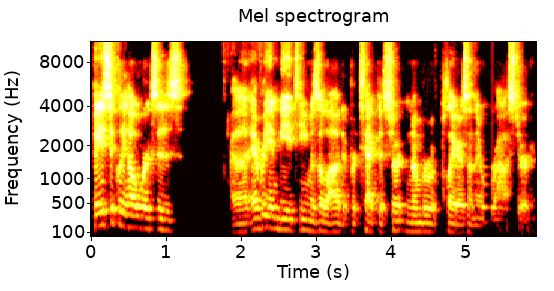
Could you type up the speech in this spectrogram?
basically, how it works is uh, every NBA team is allowed to protect a certain number of players on their roster.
